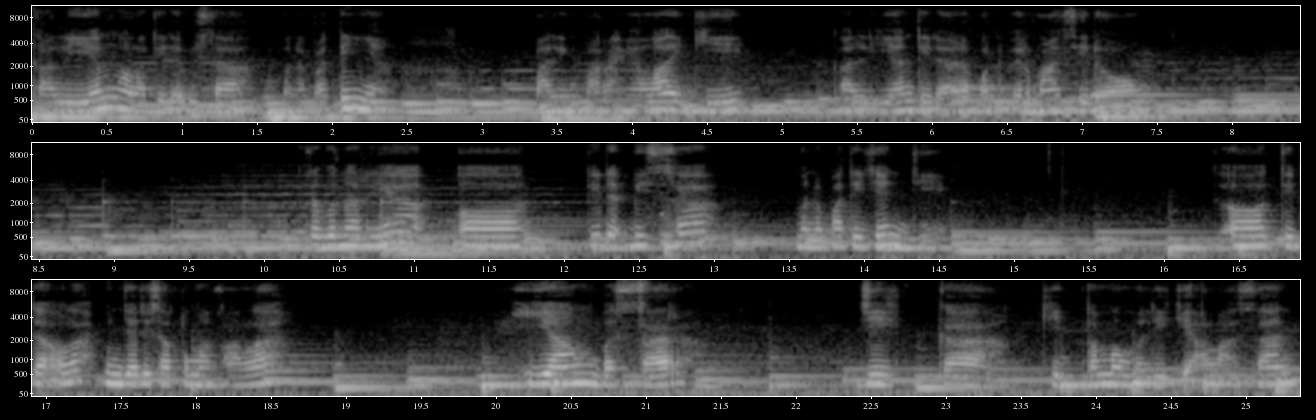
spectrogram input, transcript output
kalian malah tidak bisa menepatinya. Lagi, kalian tidak ada konfirmasi dong. Sebenarnya uh, tidak bisa menepati janji. Uh, tidaklah menjadi satu masalah yang besar jika kita memiliki alasan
